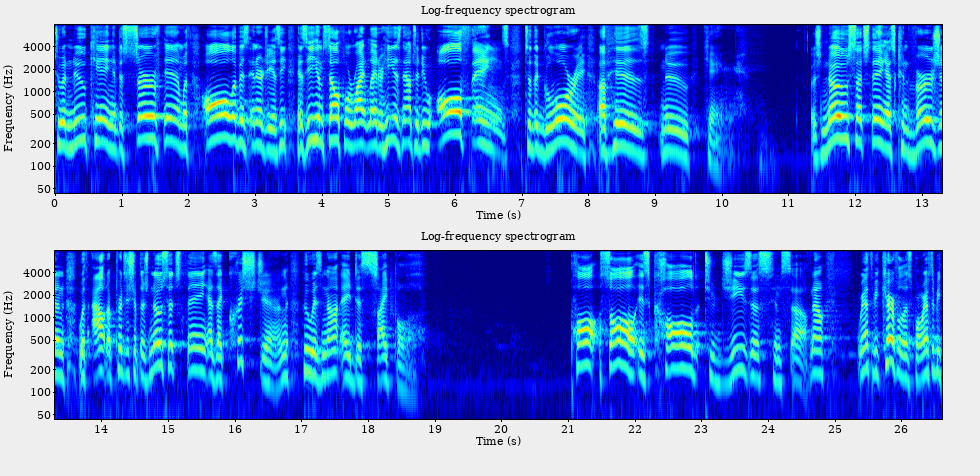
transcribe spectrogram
to a new king and to serve him with all of his energy. As he, as he himself will write later, he is now to do all things to the glory of his new king. There's no such thing as conversion without apprenticeship. There's no such thing as a Christian who is not a disciple. Paul, Saul is called to Jesus himself. Now, we have to be careful at this point. We have to be,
